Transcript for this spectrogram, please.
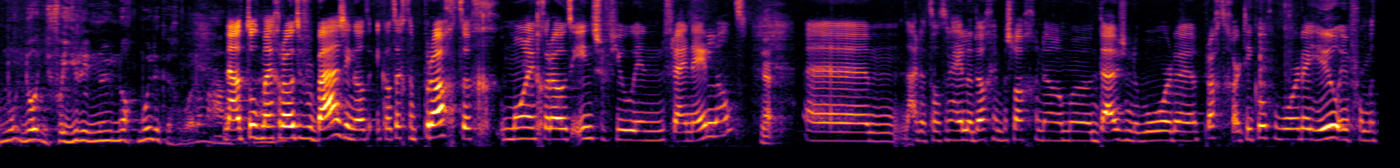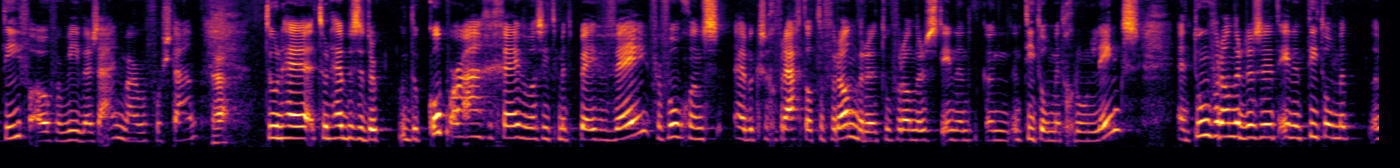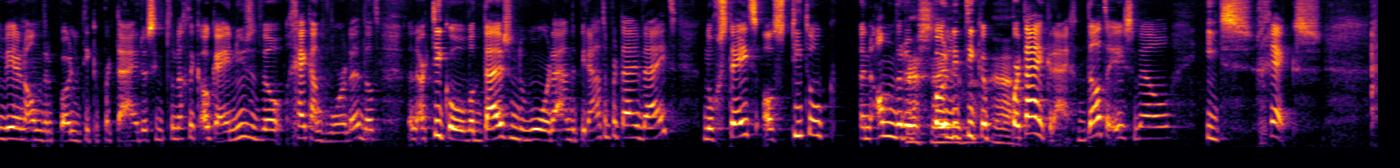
voor jullie nu nog moeilijker geworden? om Nou, tot mijn grote verbazing had ik had echt een prachtig, mooi groot interview in Vrij Nederland. Ja. Ehm, nou, dat had een hele dag in beslag genomen, duizenden woorden, prachtig artikel geworden, heel informatief over wie wij zijn, waar we voor staan. Ja. Toen, he- toen hebben ze de, de kop eraan gegeven, was iets met PVV. Vervolgens heb ik ze gevraagd dat te veranderen. Toen veranderden ze het in een, een, een titel met GroenLinks. En toen veranderden ze het in een titel met weer een andere politieke partij. Dus toen dacht ik, oké, nu is het wel gek aan het worden... dat een artikel wat duizenden woorden aan de Piratenpartij wijdt... nog steeds als titel een andere politieke ja. partij krijgt. Dat is wel iets geks.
